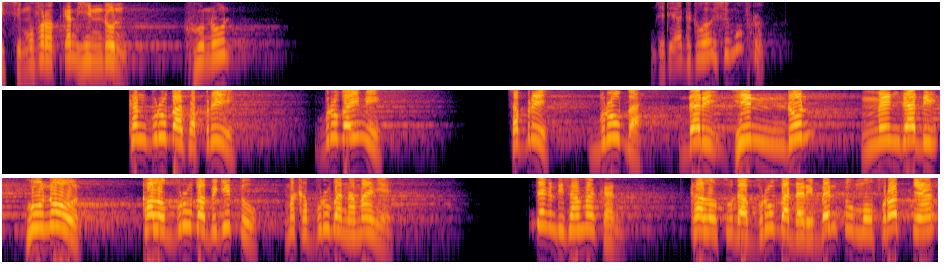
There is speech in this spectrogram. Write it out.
Isim mufrad kan Hindun. Hunud. Jadi ada dua isim mufrad. Kan berubah Sapri. Berubah ini. Sapri, berubah dari Hindun menjadi hunud. Kalau berubah begitu, maka berubah namanya. Jangan disamakan. Kalau sudah berubah dari bentuk mufradnya,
